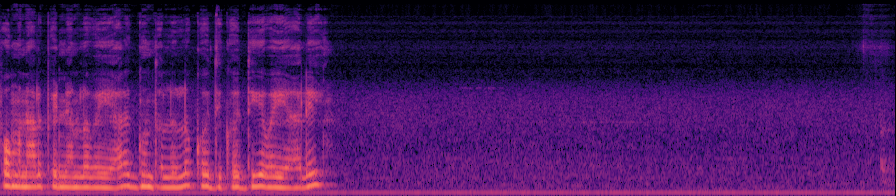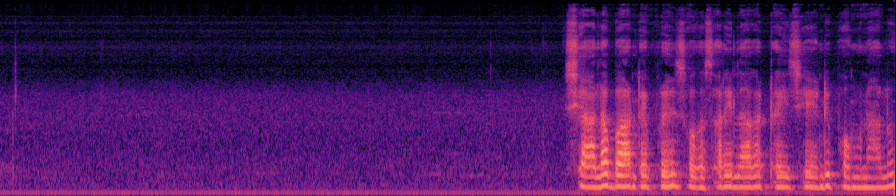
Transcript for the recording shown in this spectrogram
పొంగనాలు పెన్నెంలో వేయాలి గుంతలలో కొద్ది కొద్దిగా వేయాలి. చాలా బాగుంటాయి ఫ్రెండ్స్ ఒకసారి ఇలాగ ట్రై చేయండి పొంగనాలు.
